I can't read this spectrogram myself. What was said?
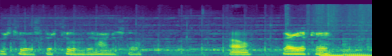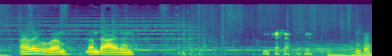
There's two of us. There's two of them behind us still. Oh. They're AFK. Are they? Well, let 'em- let 'em die then. Let me catch up with you. Okay.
